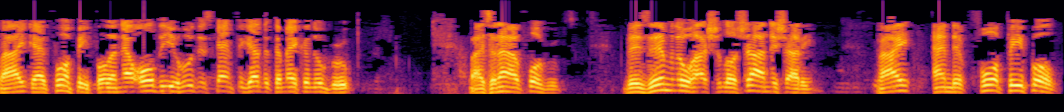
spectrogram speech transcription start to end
Right? You had four people, and now all the Yehudas came together to make a new group. Right? So now four groups. V'zimnu hashlosha nisharim. Right? And the four people,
